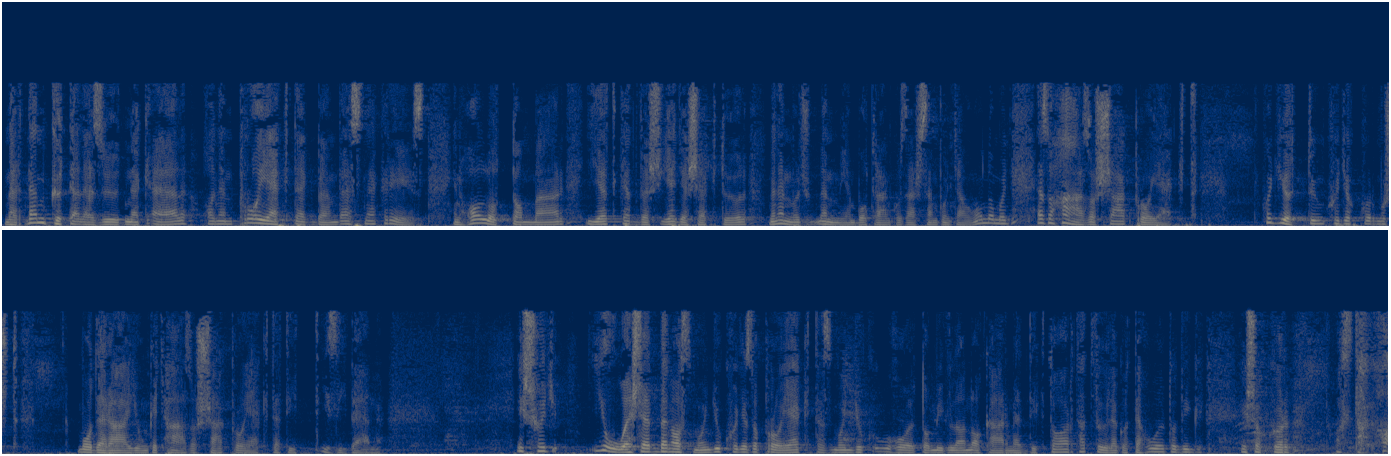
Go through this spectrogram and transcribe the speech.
mert nem köteleződnek el, hanem projektekben vesznek részt. Én hallottam már ilyet kedves jegyesektől, de nem, nem ilyen botránkozás szempontjából mondom, hogy ez a házasság projekt. Hogy jöttünk, hogy akkor most moderáljunk egy házasságprojektet itt Iziben. És hogy jó esetben azt mondjuk, hogy ez a projekt, ez mondjuk holtomiglan akármeddig tart, hát főleg a te holtodig, és akkor aztán, ha,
